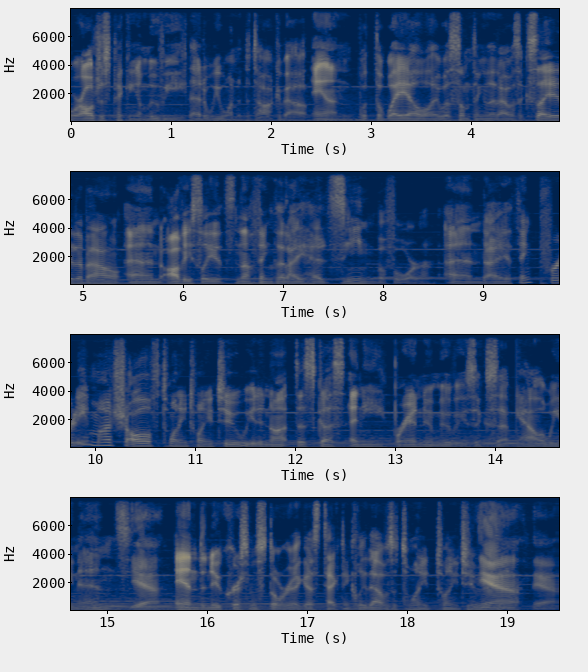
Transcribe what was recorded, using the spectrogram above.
We're all just picking a movie that we wanted to talk about. And with The Whale, it was something that I was excited about. And obviously, it's nothing that I had seen before. And I think pretty much all of 2022, we did not discuss any brand new movies except Halloween Ends. Yeah. And A New Christmas Story, I guess technically that was a 2022 movie. Yeah, yeah.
